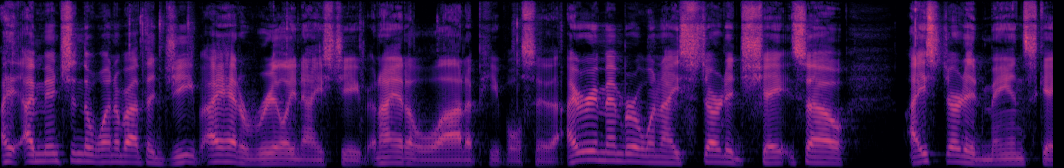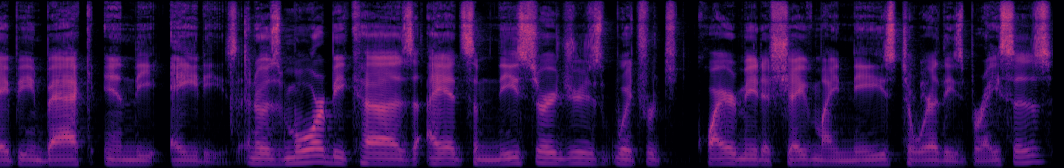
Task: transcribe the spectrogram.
I, I mentioned the one about the Jeep. I had a really nice Jeep, and I had a lot of people say that. I remember when I started shave, so. I started manscaping back in the 80s, and it was more because I had some knee surgeries, which required me to shave my knees to wear these braces.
